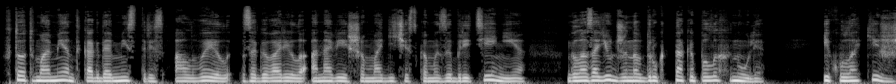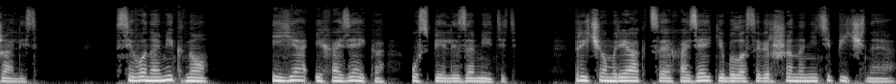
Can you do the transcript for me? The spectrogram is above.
В тот момент, когда мистрис Алвейл заговорила о новейшем магическом изобретении, глаза Юджина вдруг так и полыхнули, и кулаки сжались. Всего на миг, но и я, и хозяйка успели заметить. Причем реакция хозяйки была совершенно нетипичная.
